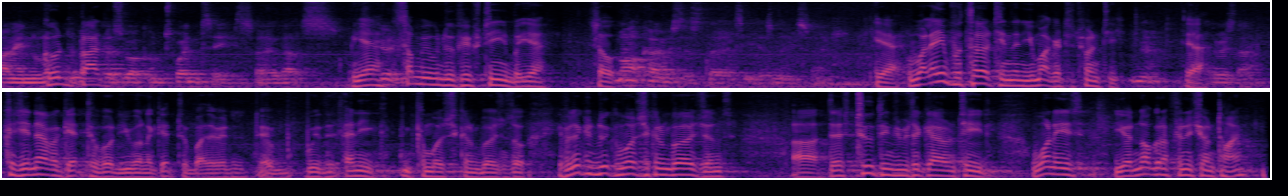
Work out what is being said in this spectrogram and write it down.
I mean, good, bad. work on 20, so that's. Yeah, good. some people do 15, but yeah. So Mark Homer says 30, doesn't he? So. Yeah, well, aim for 13, then you might get to 20. Yeah, yeah. there is that. Because you never get to what you want to get to, by the way, with any commercial conversion. So if you're looking to do commercial conversions, uh, there's two things which are guaranteed. One is you're not going to finish on time.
